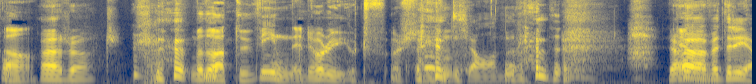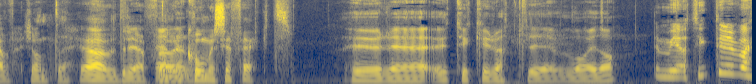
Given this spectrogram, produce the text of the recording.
Ja. Jag är rörd. Vadå att du vinner, det har du gjort förr. ja, men jag Ellen. överdrev, Jonte. Jag överdrev för Ellen. komisk effekt. Hur, eh, hur tycker du att det var idag? Men jag tyckte det var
